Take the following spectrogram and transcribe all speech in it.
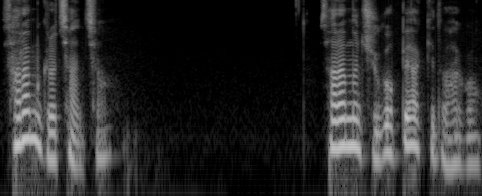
사람은 그렇지 않죠. 사람은 주고 빼앗기도 하고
